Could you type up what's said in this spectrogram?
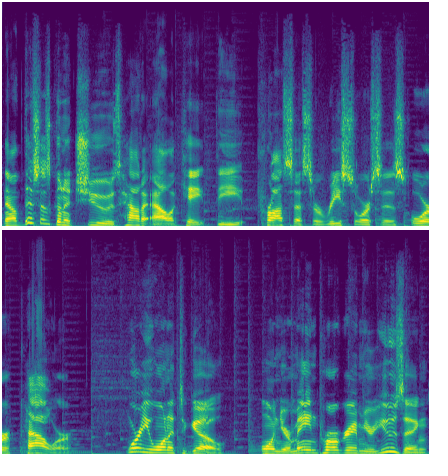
Now this is going to choose how to allocate the processor resources or power, where you want it to go, on your main program you're using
